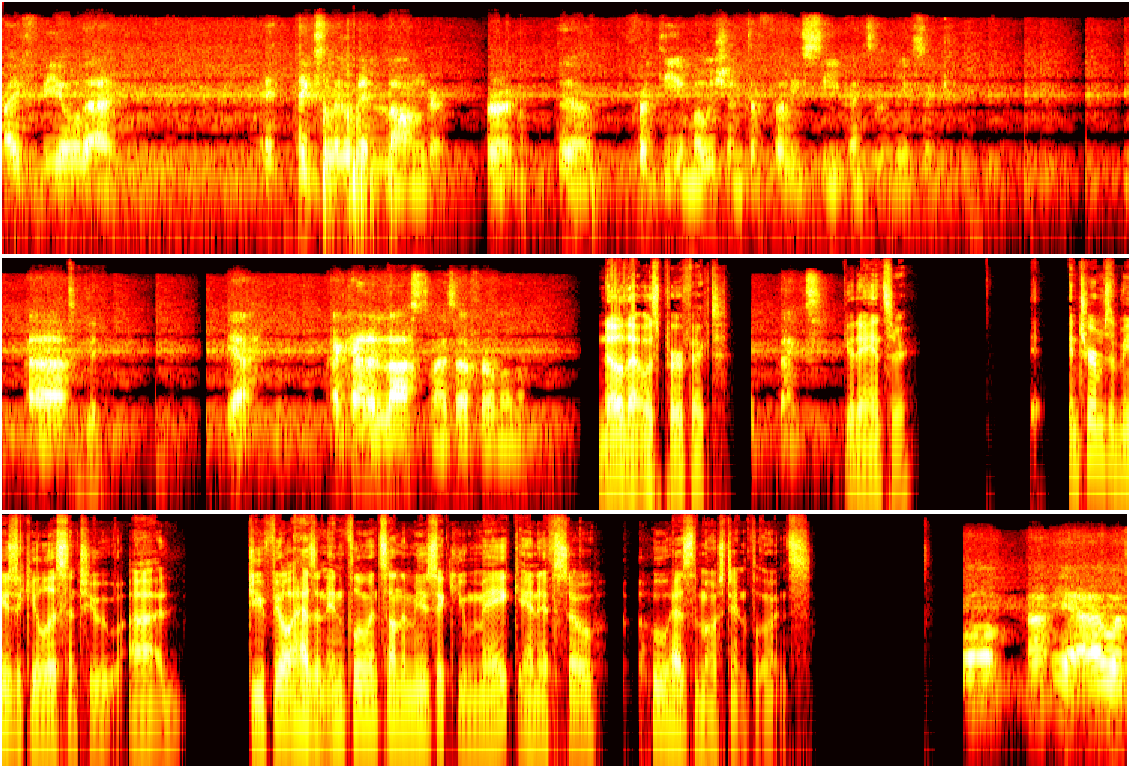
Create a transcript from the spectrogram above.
I feel that it takes a little bit longer for the for the emotion to fully seep into the music. Uh, good. Yeah, I kind of lost myself for a moment. No, that was perfect. Thanks. Good answer. In terms of music you listen to, uh, do you feel it has an influence on the music you make? And if so, who has the most influence? Well, uh, yeah, I was,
